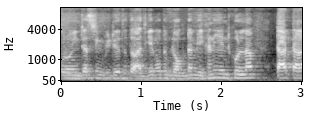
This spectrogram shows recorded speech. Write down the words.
কোনো ইন্টারেস্টিং ভিডিওতে। তো আজকের মতো ব্লগটা আমি এখানেই এন্ড করলাম। টাটা!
